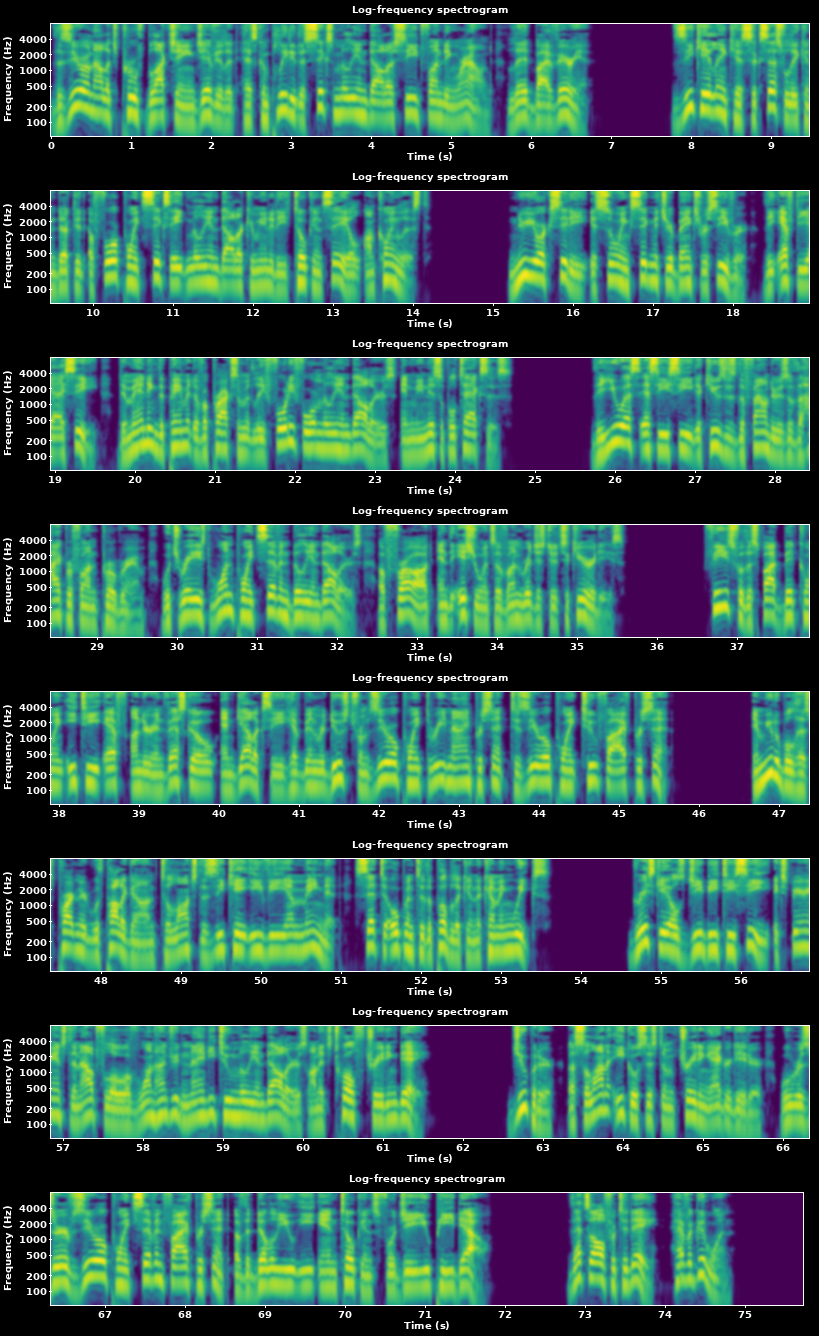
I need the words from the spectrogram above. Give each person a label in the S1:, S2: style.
S1: The zero knowledge proof blockchain Gevulot has completed a $6 million seed funding round led by Variant. ZK-Link has successfully conducted a $4.68 million community token sale on CoinList. New York City is suing Signature Bank's receiver, the FDIC, demanding the payment of approximately $44 million in municipal taxes. The U.S. SEC accuses the founders of the Hyperfund program, which raised $1.7 billion, of fraud and the issuance of unregistered securities. Fees for the spot Bitcoin ETF under Invesco and Galaxy have been reduced from 0.39% to 0.25%. Immutable has partnered with Polygon to launch the ZKEVM mainnet, set to open to the public in the coming weeks. Grayscale's GBTC experienced an outflow of $192 million on its 12th trading day. Jupiter, a Solana ecosystem trading aggregator, will reserve 0.75% of the WEN tokens for JUP DAO. That's all for today. Have a good one.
